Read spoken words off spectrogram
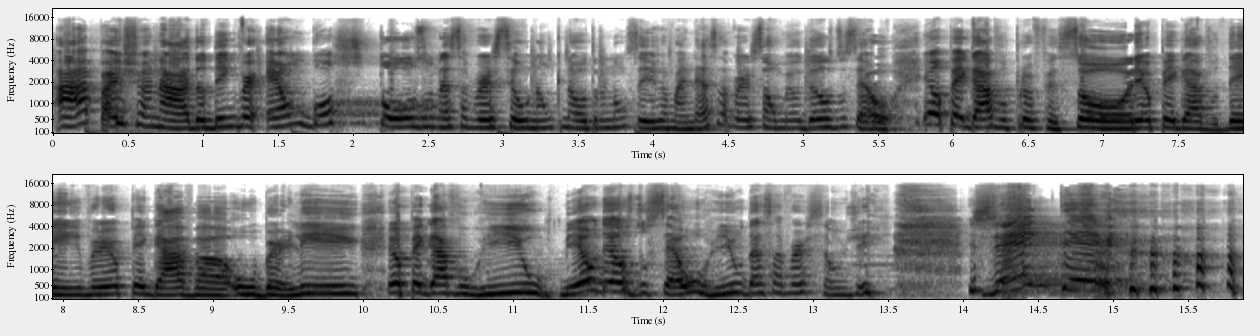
apaixonada. O Denver é um gostoso nessa versão, não que na outra não seja, mas nessa versão, meu Deus do céu, eu pegava o professor, eu pegava o Denver, eu pegava o Berlim, eu pegava o Rio. Meu Deus do céu, o Rio dessa versão, gente. Gente!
